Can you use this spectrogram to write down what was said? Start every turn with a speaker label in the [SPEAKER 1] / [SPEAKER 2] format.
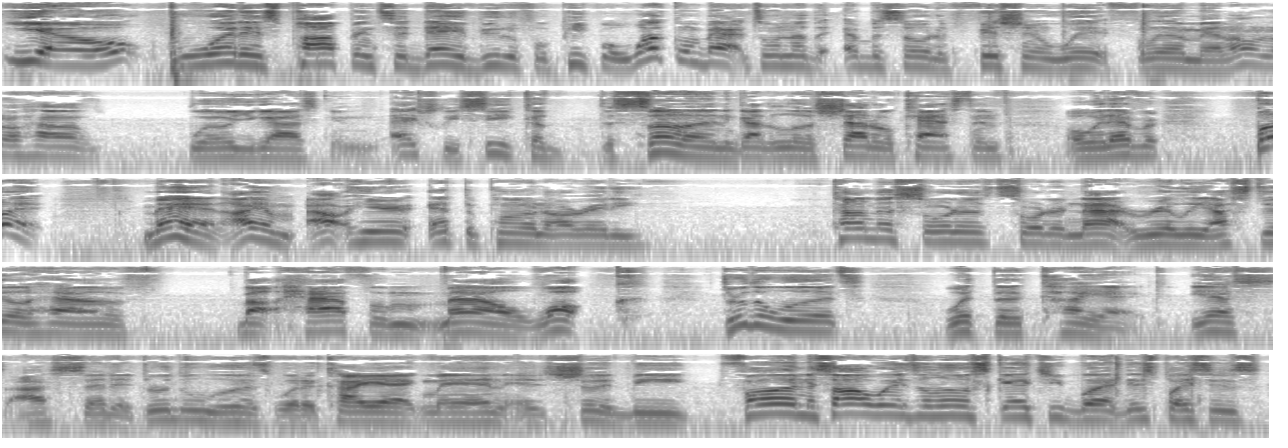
[SPEAKER 1] Yo, what is popping today, beautiful people? Welcome back to another episode of Fishing with Flem, man. I don't know how well you guys can actually see because the sun got a little shadow casting or whatever. But, man, I am out here at the pond already. Kind of, sort of, sort of not really. I still have about half a mile walk through the woods with the kayak. Yes, I said it, through the woods with a kayak, man. It should be fun. It's always a little sketchy, but this place is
